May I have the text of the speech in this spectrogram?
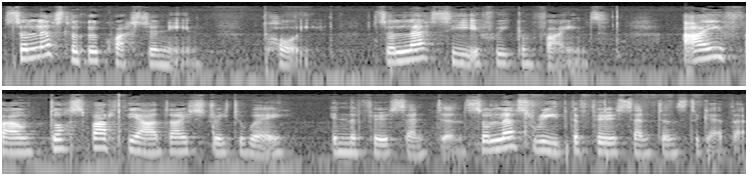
So let's look at question un. pwy. So let's see if we can find. I found dosbarthiadau straight away in the first sentence. So let's read the first sentence together.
